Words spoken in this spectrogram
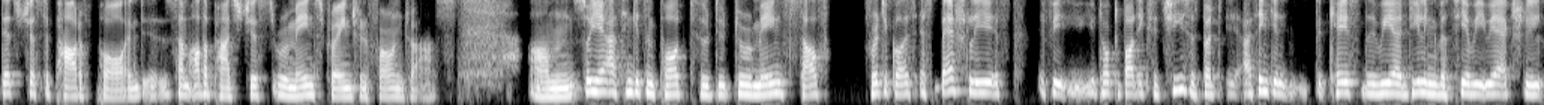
that's just a part of paul and uh, some other parts just remain strange and foreign to us. Um, so yeah i think it's important to, to, to remain self critical, especially if if you, you talked about exegesis, but I think in the case that we are dealing with here, we, we are actually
